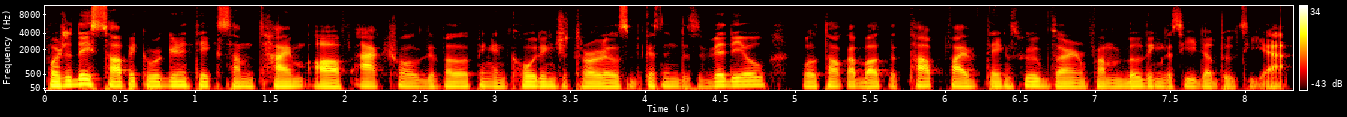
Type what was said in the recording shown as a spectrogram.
For today's topic, we're going to take some time off actual developing and coding tutorials because in this video, we'll talk about the top 5 things we've learned from building the CWC app.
